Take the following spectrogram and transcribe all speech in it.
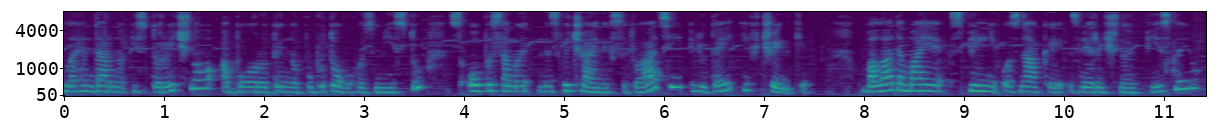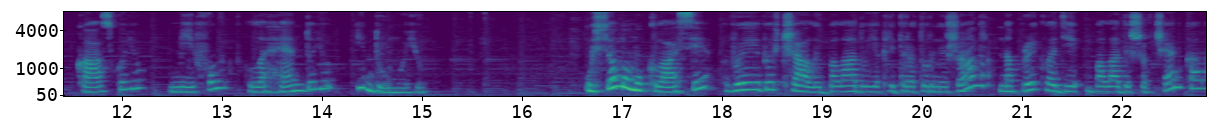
легендарно-історичного або родинно-побутового змісту з описами незвичайних ситуацій, людей і вчинків. Балада має спільні ознаки з ліричною піснею, казкою, міфом, легендою і думою. У сьомому класі ви вивчали баладу як літературний жанр на прикладі балади Шевченка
